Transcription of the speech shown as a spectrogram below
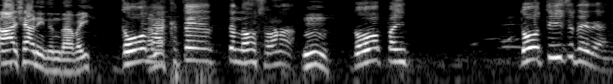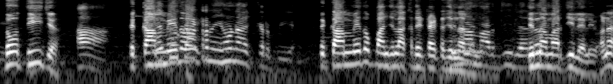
ਆਸ਼ਾ ਨਹੀਂ ਦਿੰਦਾ ਬਾਈ। 2 ਲੱਖ ਤੇ ਢਿੱਲੋਂ ਸੋਹਣਾ। ਹੂੰ। 2 ਪੰ 2 30 ਚ ਦੇ ਦੇਾਂਗੇ 2 30 ਚ? ਹਾਂ। ਤੇ ਕੰਮ ਤੋਂ ਘੱਟ ਨਹੀਂ ਹੋਣਾ 1 ਰੁਪਿਆ ਤੇ ਕੰਮ ਇਹ ਤੋਂ 5 ਲੱਖ ਦੇ ਟਰੈਕਟਰ ਜਿੰਨਾ ਮਰਜ਼ੀ ਲੈ। ਜਿੰਨਾ ਮਰਜ਼ੀ ਲੈ ਲਿਓ ਹਨਾ?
